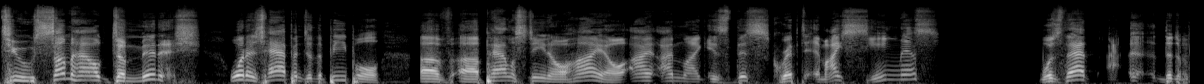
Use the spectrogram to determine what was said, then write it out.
to somehow diminish what has happened to the people of uh, Palestine, Ohio, I, I'm like, is this script? Am I seeing this? Was that uh, the,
